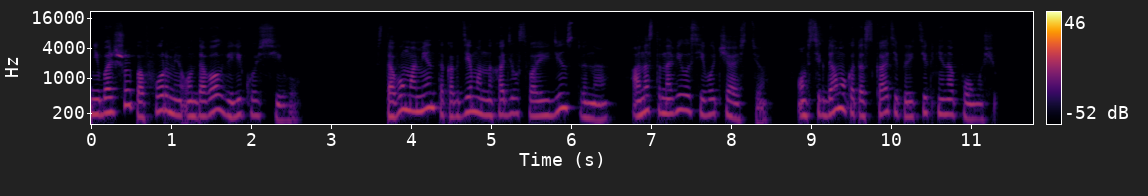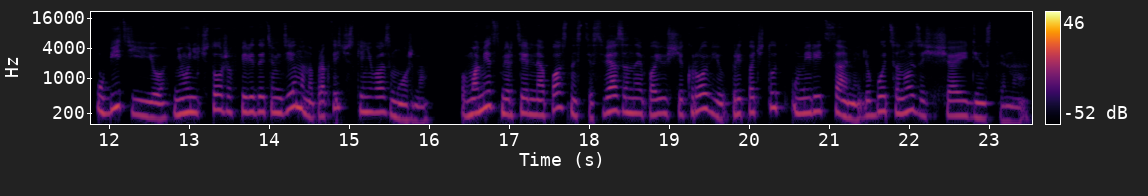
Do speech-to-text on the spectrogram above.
Небольшой по форме он давал великую силу. С того момента, как демон находил свою единственную, она становилась его частью. Он всегда мог отыскать и прийти к ней на помощь. Убить ее, не уничтожив перед этим демона, практически невозможно. В момент смертельной опасности, связанные поющей кровью, предпочтут умереть сами, любой ценой защищая единственную.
